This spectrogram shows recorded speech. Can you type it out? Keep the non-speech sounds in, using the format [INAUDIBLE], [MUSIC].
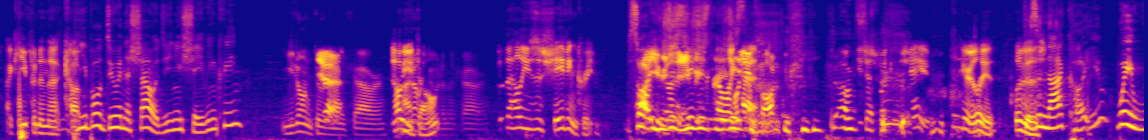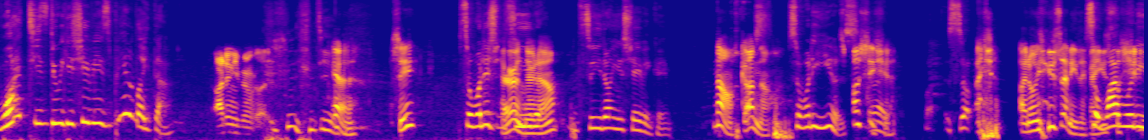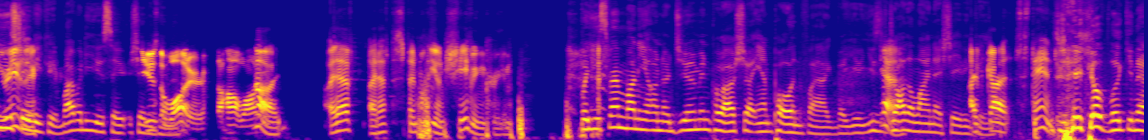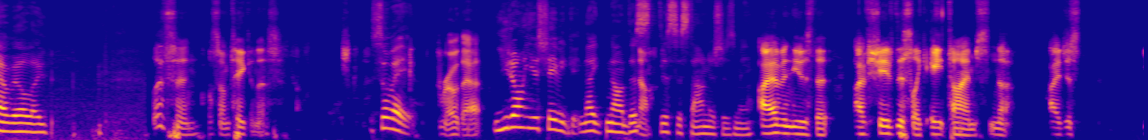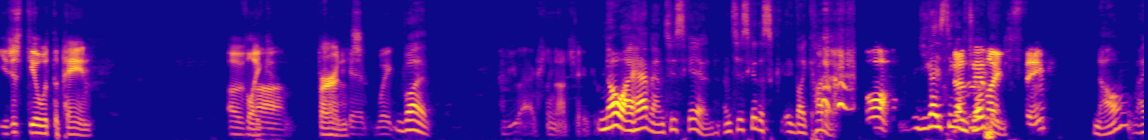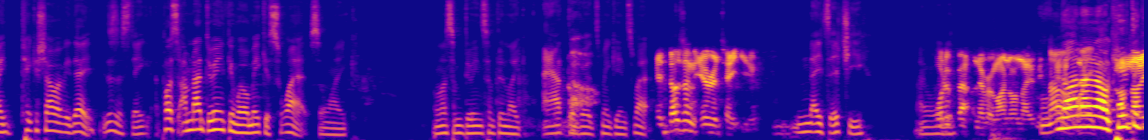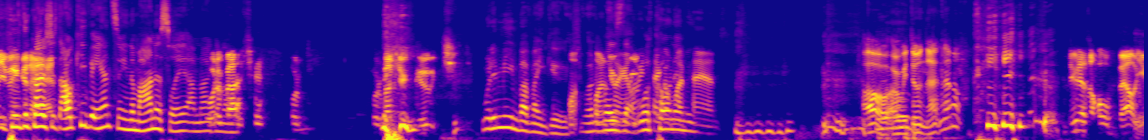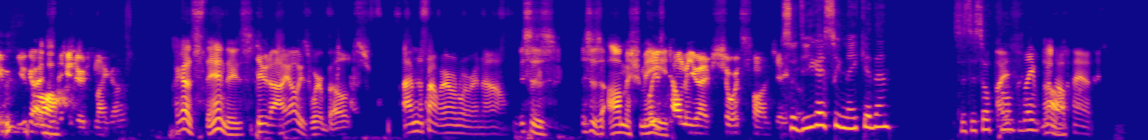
I keep it in that cup. People do in the shower. Do you need shaving cream? You don't do Yeah. it in the shower. No, I you don't. don't. Do it in the shower. Who the hell uses shaving cream? So I you use just, you just, you like What are just, talking? I'm You just shave. Here, look at look at Does it not that cut you? Wait, what? He's doing. He's shaving his beard like that. I didn't even realize. [LAUGHS] Yeah. See? So what is? Hair so in there now. So you don't use shaving cream. No, God no. So what do you use? It's pussy Alright. shit. So I, I don't [LAUGHS] use anything. So use why would you use razor. shaving cream? Why would you use sa- shaving cream? Use the water, the hot water. No, I'd have I'd have to spend [LAUGHS] money on shaving cream. But you [LAUGHS] spend money on a German, Prussia, and Poland flag, but you you Yeah. draw the line at shaving cream. I've got standards. Jacob looking at Will like. Listen, so I'm taking this. So wait, Throw that. you don't use shaving cream? Like no, this No. this astonishes me. I haven't used it. I've shaved this like eight times. No, I just you just deal with the pain of like um, burns. okay, wait, But have you actually not shaved? no, I haven't. I'm too scared. I'm too scared to like cut it. [LAUGHS] Oh, You guys think I'm joking? it like stink? No, I take a shower every day. It doesn't stink. Plus, I'm not doing anything where it'll make it sweat. So like, unless I'm doing something like active where it's making it sweat, It doesn't irritate you. N- it's itchy. I What about? Never mind. I'm not even. No, No, no, like, no. I'm Keep the keep the gonna questions. I'll keep answering them honestly. I'm not. What gonna... about? [LAUGHS] What, what about your gooch? [LAUGHS] What do you mean by my gooch? One- What, one what is that? What take off my Conan? pants. [LAUGHS] Oh, are we doing that now? Dude has a whole belt. You you guys Oh. standards, my god. I got standards. Dude, I always wear belts. I'm just not wearing one right now. This is this is Amish made. Please tell me you have shorts on, Jake. so do you guys sleep naked then? Since it's so I comfortable. sleep No. without pants.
